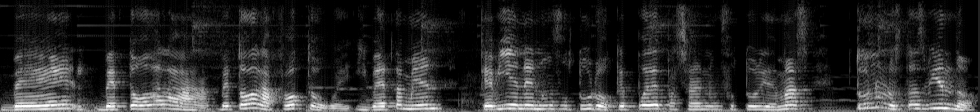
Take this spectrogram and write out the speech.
ve ve toda la ve toda la foto, güey, y ve también qué viene en un futuro, qué puede pasar en un futuro y demás. Tú no lo estás viendo,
